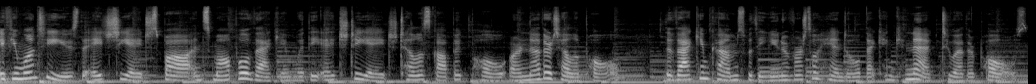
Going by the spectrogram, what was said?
If you want to use the HTH spa and small pool vacuum with the HTH telescopic pole or another telepole, the vacuum comes with a universal handle that can connect to other poles.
